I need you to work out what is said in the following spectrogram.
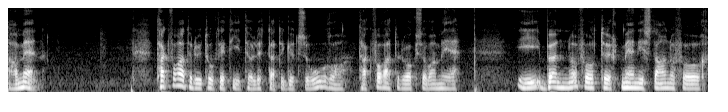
Amen. Takk for at du tok deg tid til å lytte til Guds ord, og takk for at du også var med i bønner for Turkmenistan og for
